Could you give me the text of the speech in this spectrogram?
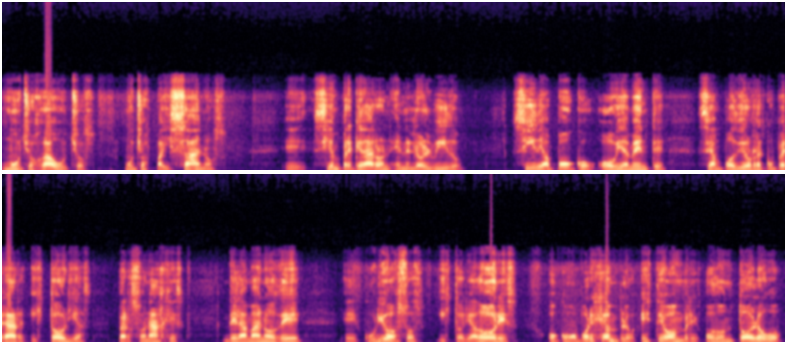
Muchos gauchos, muchos paisanos, eh, siempre quedaron en el olvido. Sí de a poco, obviamente, se han podido recuperar historias, personajes, de la mano de eh, curiosos, historiadores, o como por ejemplo este hombre, odontólogo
